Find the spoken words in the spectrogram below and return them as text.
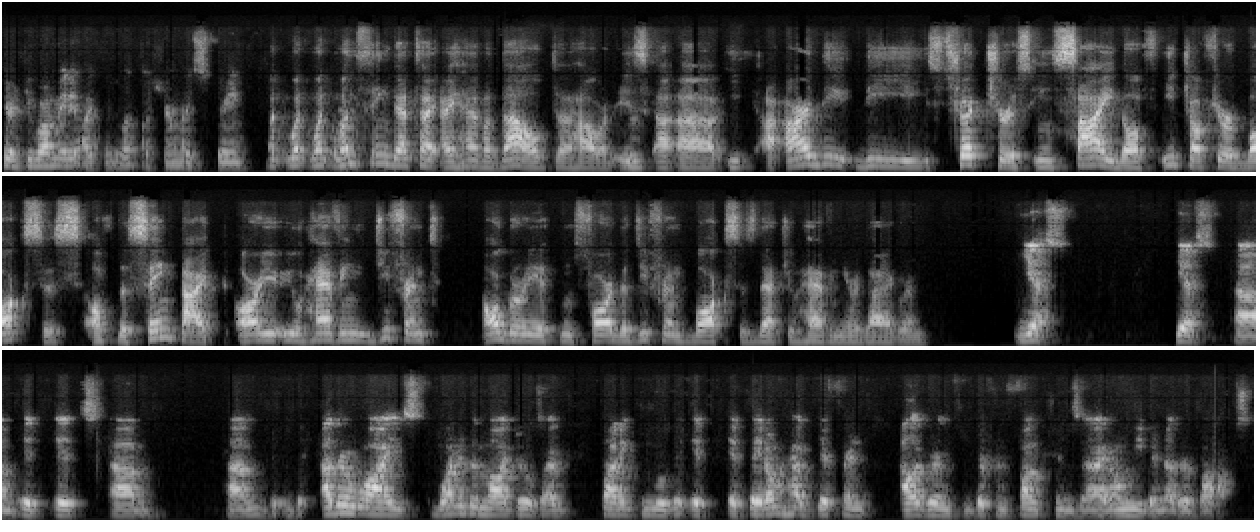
Here, do you want me to? I can. I'll share my screen. But one, one, one thing that I, I have a doubt, uh, Howard, is uh, uh, are the the structures inside of each of your boxes of the same type, or are you, you having different algorithms for the different boxes that you have in your diagram? Yes, yes. Um, it, it's um, um, otherwise one of the modules I'm planning to move it if, if they don't have different algorithms and different functions, then I don't need another box.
